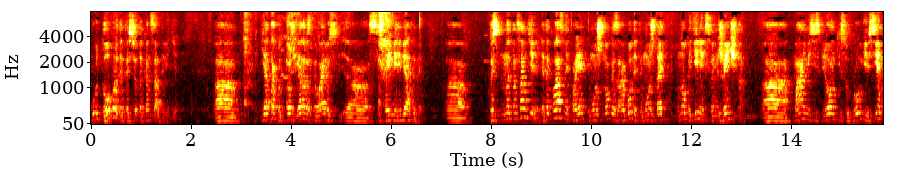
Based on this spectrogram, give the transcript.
будь добр, это все до конца доведи. а, я так вот тоже, я разговариваю с, а, со своими ребятами. А, то есть, ну, на самом деле, это классный проект, ты можешь много заработать, ты можешь дать много денег своим женщинам, а, маме, сестренке, супруге, всем.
